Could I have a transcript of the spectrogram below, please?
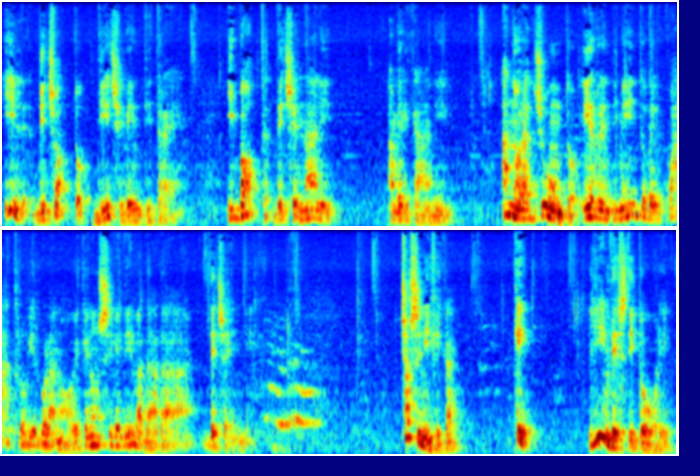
il 18-10-23 i bot decennali americani hanno raggiunto il rendimento del 4,9 che non si vedeva da, da decenni. Ciò significa che gli investitori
